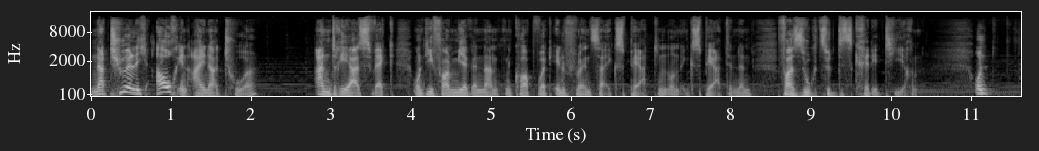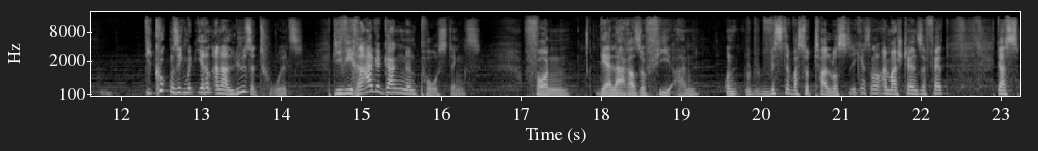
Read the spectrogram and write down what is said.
Natürlich auch in einer Tour. Andreas Weck und die von mir genannten Corporate Influencer Experten und Expertinnen versucht zu diskreditieren. Und die gucken sich mit ihren Analysetools die viral gegangenen Postings von der Lara Sophie an Und wisst ihr, was total lustig ist? Und noch einmal stellen sie fest, dass,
